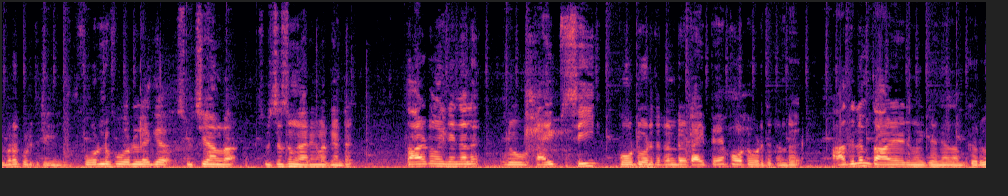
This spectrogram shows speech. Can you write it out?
ഇവിടെ കൊടുത്തിരിക്കുന്നത്. ഫോർ ഇന്റു ഫോറിലേക്ക് സ്വിച്ച് ചെയ്യാനുള്ള സ്വിച്ചസും കാര്യങ്ങളൊക്കെ ഉണ്ട്. താഴോട്ട് നോക്കിക്കഴിഞ്ഞാൽ ഒരു ടൈപ്പ് സി പോർട്ട് കൊടുത്തിട്ടുണ്ട് ടൈപ്പ് എ പോർട്ട് കൊടുത്തിട്ടുണ്ട്. അതിലും താഴെയായിട്ട് നോക്കിക്കഴിഞ്ഞാൽ നമുക്കൊരു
